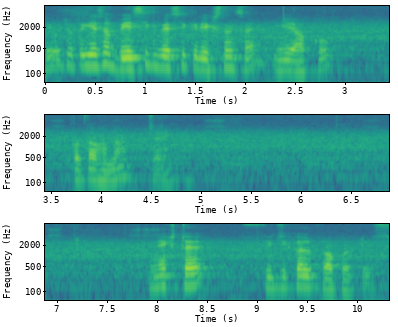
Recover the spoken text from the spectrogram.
ठीक है तो ये सब बेसिक बेसिक रिएक्शंस हैं, ये आपको पता होना चाहिए। नेक्स्ट है फ़िज़िकल प्रॉपर्टीज़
